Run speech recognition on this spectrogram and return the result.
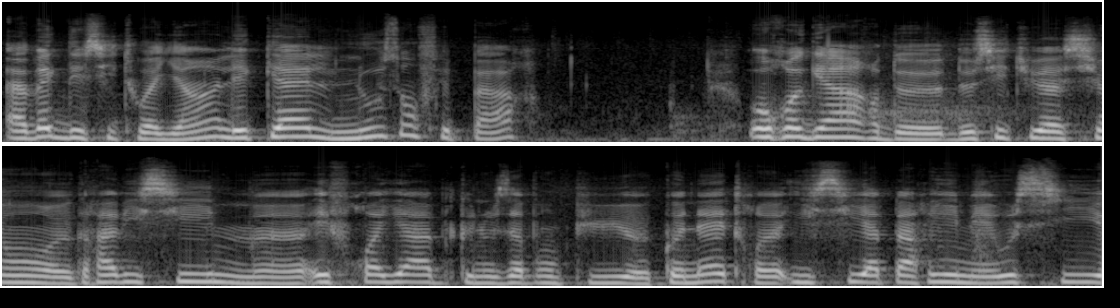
avec des citoyens, lesquels nous ont fait part au regard de, situations euh, gravissimes, euh, effroyables que nous avons pu euh, connaître ici à Paris, mais aussi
